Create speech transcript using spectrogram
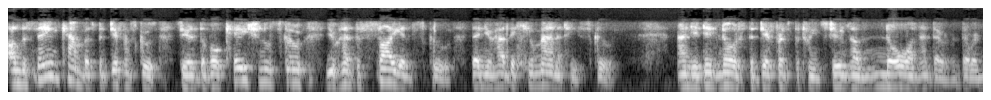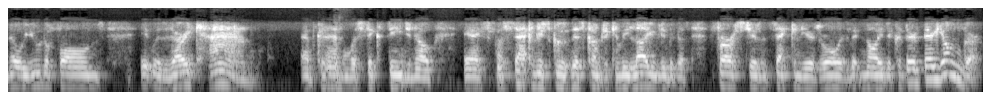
on the same campus, but different schools. So you had the vocational school, you had the science school, then you had the humanities school. And you did notice the difference between students. No one had there, there were no uniforms. It was very calm. Uh, because everyone was 16, you know, uh, secondary schools in this country can be lively because first years and second years are always a bit noisy because they're, they're younger.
